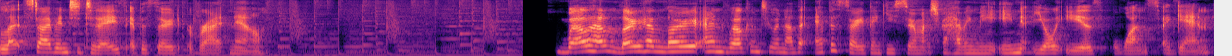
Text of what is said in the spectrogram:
Let's dive into today's episode right now. Well, hello, hello, and welcome to another episode. Thank you so much for having me in your ears once again.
